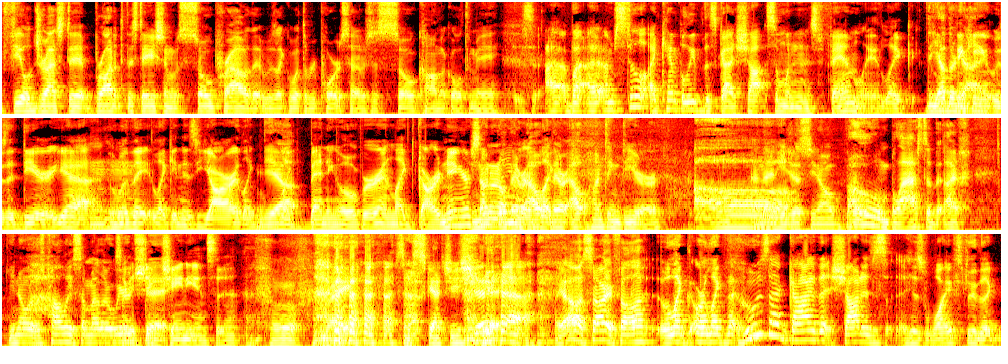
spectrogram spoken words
field dressed it, brought it to the station. Was so proud that it was like what the report said. It was just so comical to me. I, but I, I'm still I can't believe this guy shot someone in his family. Like The other thinking guy. it was a deer. Yeah, mm-hmm. were they like in his yard, like Yeah. like bending over and like gardening or No, something? no, no. They're Or, out. Like, They're out hunting deer, oh, and then he oh. just you know, boom, blasted. The, I, you know, it was probably some other weird like a Dick shit. Cheney incident. Oof, right? some sketchy shit. Yeah. Like, oh, sorry, fella. like or like that who was that guy that shot his his wife through the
